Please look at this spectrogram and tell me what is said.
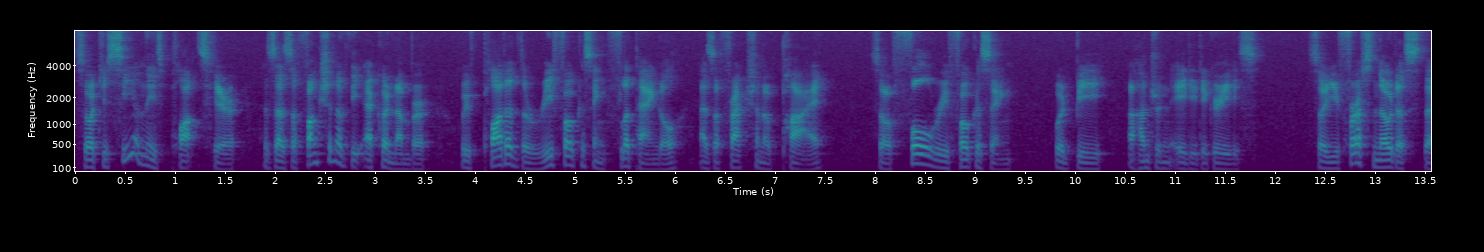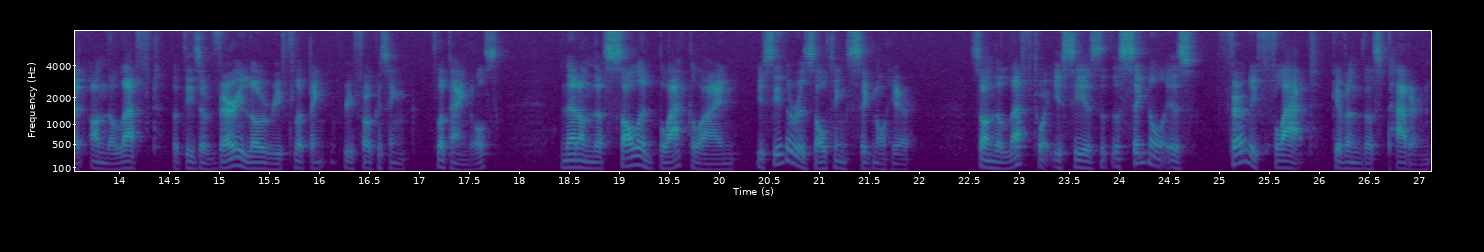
So what you see in these plots here is as a function of the echo number, we've plotted the refocusing flip angle as a fraction of pi. So a full refocusing would be 180 degrees. So you first notice that on the left that these are very low reflipping, refocusing flip angles. And then on the solid black line, you see the resulting signal here. So on the left, what you see is that the signal is fairly flat given this pattern.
